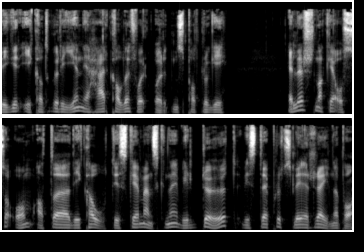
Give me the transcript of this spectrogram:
ligger i kategorien jeg her kaller for ordenspatologi. Ellers snakker jeg også om at eh, de kaotiske menneskene vil dø ut hvis det plutselig røyner på.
